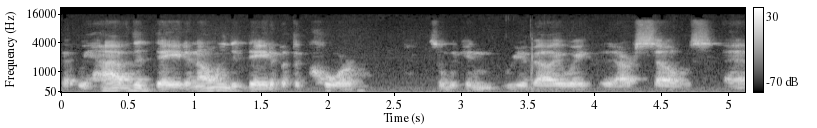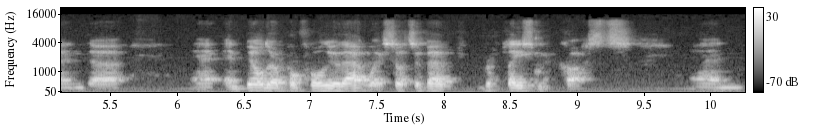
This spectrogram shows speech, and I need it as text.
that we have the data, not only the data, but the core, so we can reevaluate it ourselves and, uh, and, and build our portfolio that way. So it's about replacement costs. And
